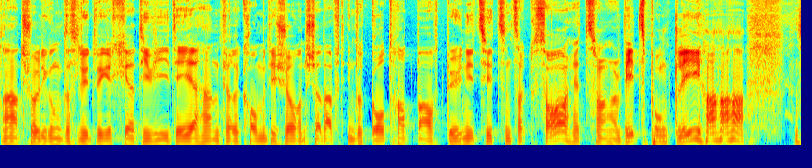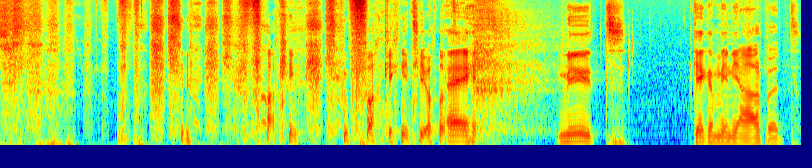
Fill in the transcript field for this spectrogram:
Ah, Entschuldigung, dass Leute wirklich kreative Ideen haben für eine Comedy-Show und statt einfach in der Gotthardbar auf die Bühne zu sitzen und sagen, so, jetzt noch ein Witzpunkt, hahaha. fucking, du fucking Idiot. Ey, nichts gegen meine Arbeit.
